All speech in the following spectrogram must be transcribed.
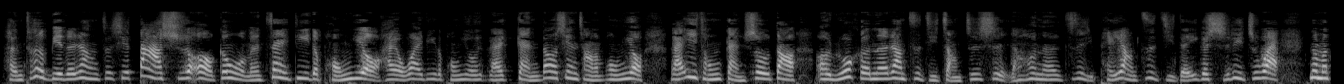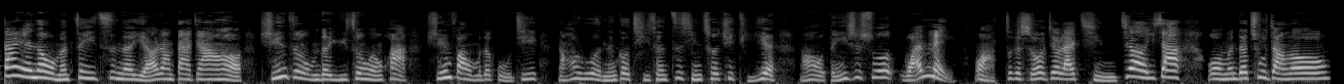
很特别的，让这些大师哦跟我们在地的朋友，还有外地的朋友来赶到现场的朋友，来一同感受到呃如何呢让自己长知识，然后呢自己培养自己的一个实力之外，那么当然呢我们这一次呢也要让大家、哦。寻着我们的渔村文化，寻访我们的古迹，然后如果能够骑乘自行车去体验，然后等于是说完美哇！这个时候就来请教一下我们的处长喽。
